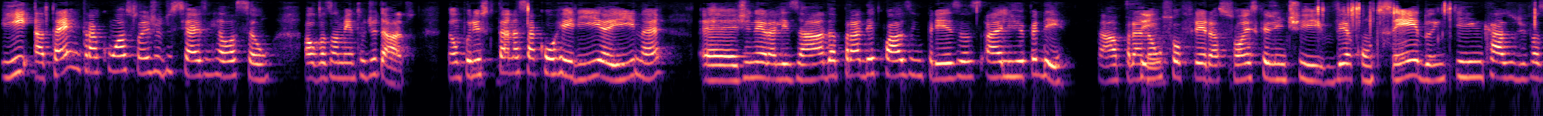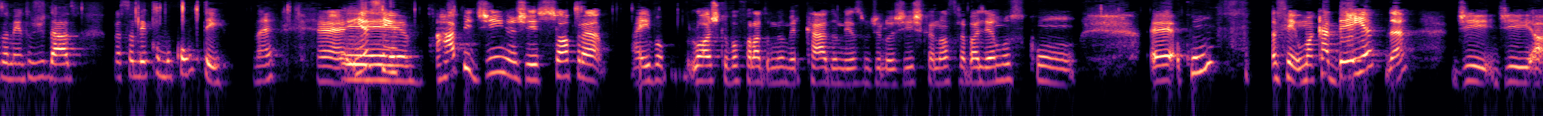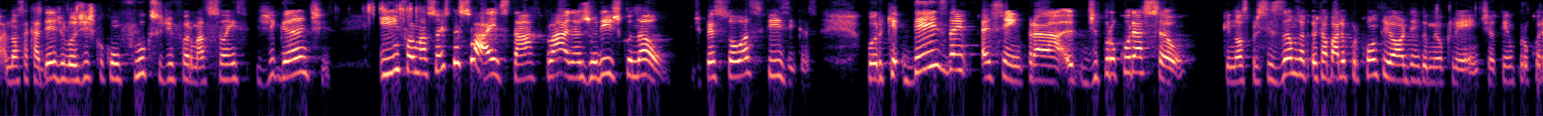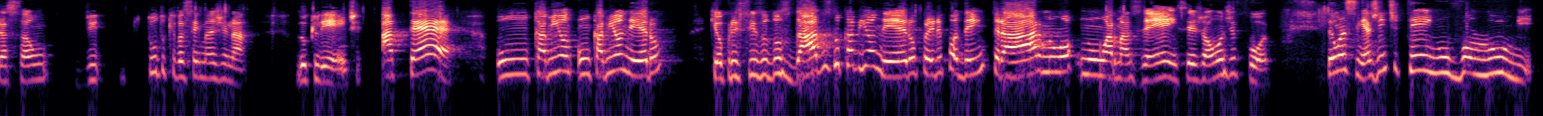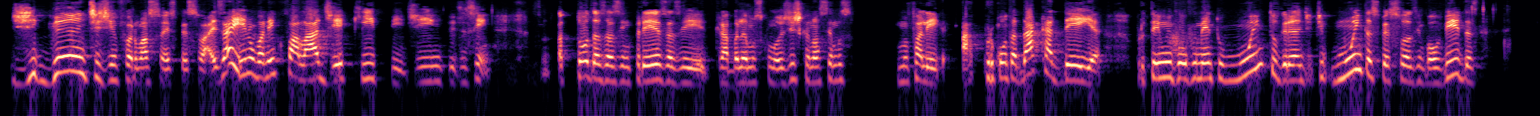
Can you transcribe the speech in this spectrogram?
E até entrar com ações judiciais em relação ao vazamento de dados. Então, por isso que está nessa correria aí, né? É, generalizada para adequar as empresas à LGPD tá? Para não sofrer ações que a gente vê acontecendo em, em caso de vazamento de dados, para saber como conter, né? É, é... E assim, rapidinho, Gi, só para Aí, vou, lógico, eu vou falar do meu mercado mesmo de logística. Nós trabalhamos com, é, com assim, uma cadeia, né? De, de, a nossa cadeia de logística com fluxo de informações gigantes e informações pessoais, tá? Claro, ah, jurídico não de pessoas físicas. Porque desde, assim, pra, de procuração, que nós precisamos, eu trabalho por conta e ordem do meu cliente, eu tenho procuração de tudo que você imaginar do cliente, até um, caminho, um caminhoneiro, que eu preciso dos dados do caminhoneiro para ele poder entrar no, num armazém, seja onde for. Então, assim, a gente tem um volume gigante de informações pessoais. Aí não vou nem falar de equipe, de assim, todas as empresas e trabalhamos com logística, nós temos, como eu falei, por conta da cadeia, por ter um envolvimento muito grande de muitas pessoas envolvidas,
